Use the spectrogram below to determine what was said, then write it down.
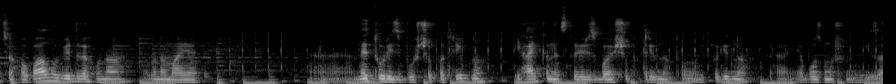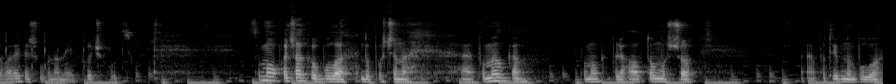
цього валу від двигуна, воно має е, не ту різьбу, що потрібно, і гайка не з тою різьбою, що потрібно. Тому, відповідно, е, я був змушений її заварити, щоб вона не відкручувалася. З самого початку була допущена помилка. Помилка полягала в тому, що е, потрібно було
